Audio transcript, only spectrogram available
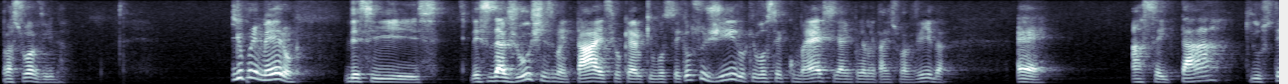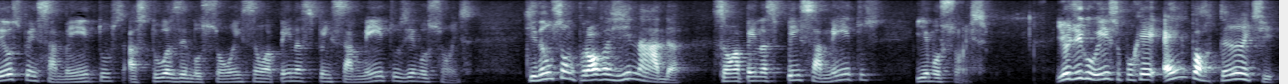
para sua vida. E o primeiro desses desses ajustes mentais que eu quero que você, que eu sugiro que você comece a implementar em sua vida, é aceitar que os teus pensamentos, as tuas emoções são apenas pensamentos e emoções, que não são provas de nada, são apenas pensamentos e emoções. E eu digo isso porque é importante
